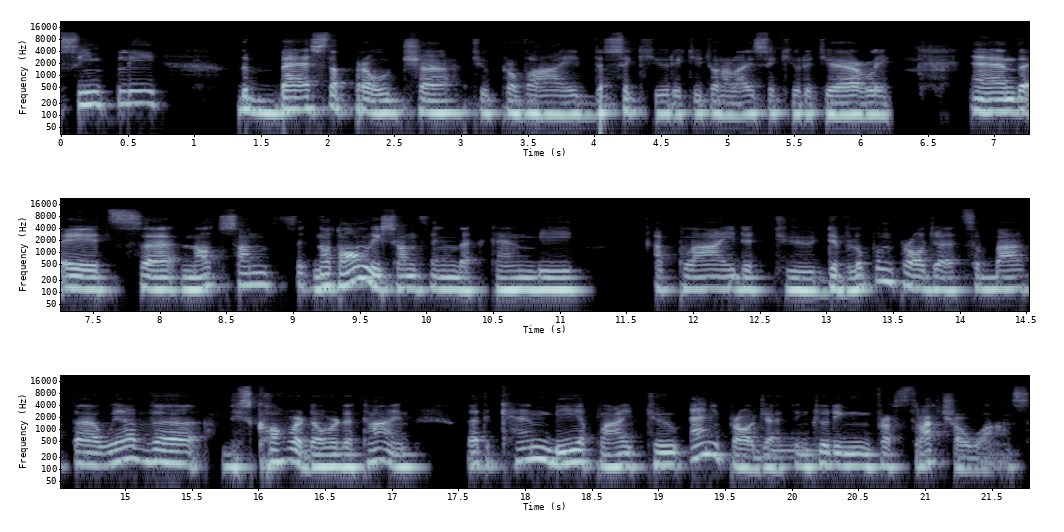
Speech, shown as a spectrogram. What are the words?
simply the best approach uh, to provide security, to analyze security early. And it's uh, not something, not only something that can be applied to development projects, but uh, we have uh, discovered over the time that can be applied to any project, including infrastructural ones.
